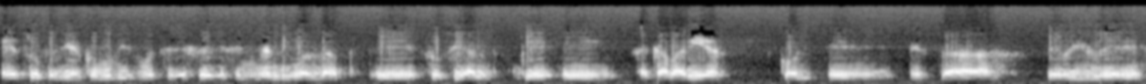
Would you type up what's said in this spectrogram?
Eso sería el comunismo, ese, ese, nivel de igualdad eh, social que eh, acabaría con eh, esta terrible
